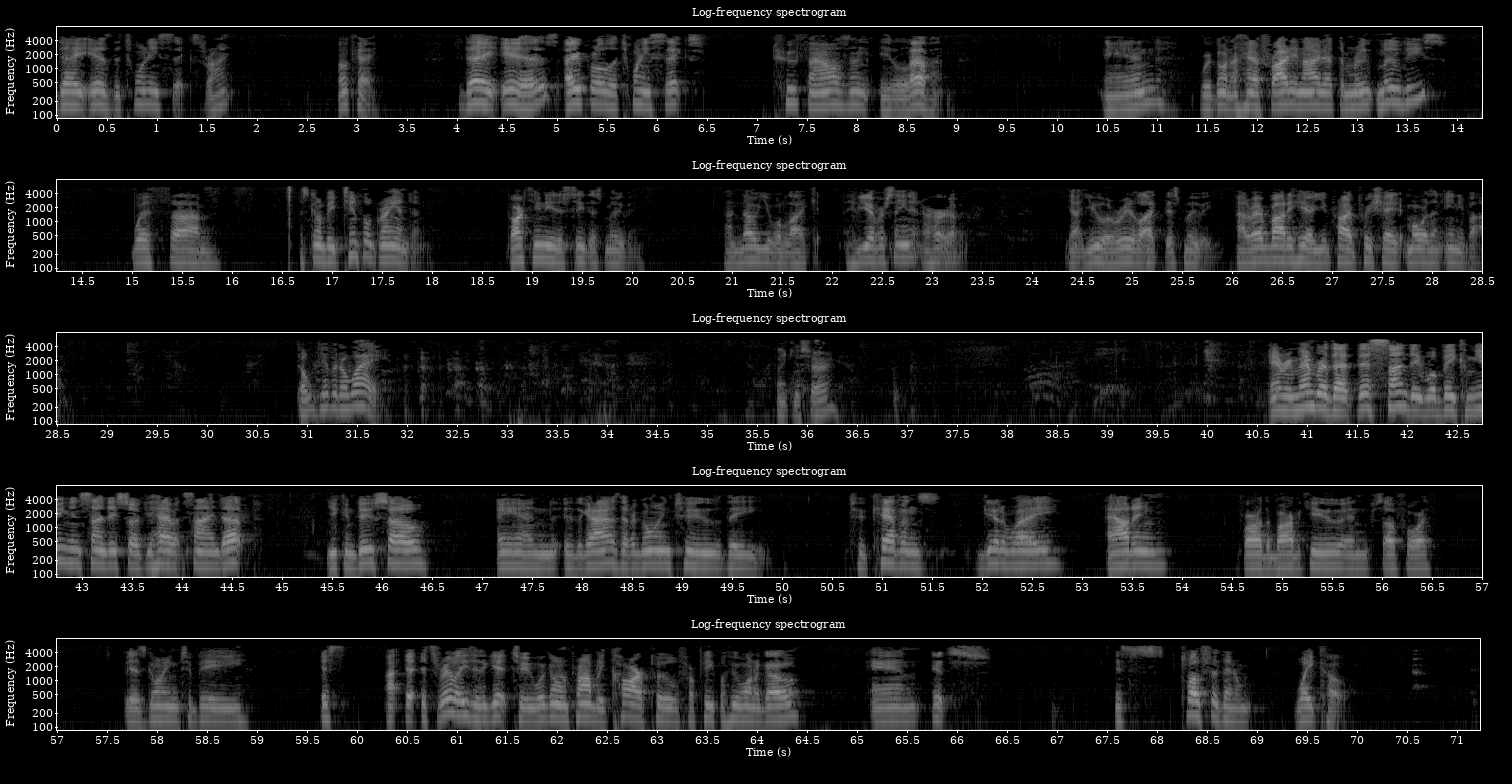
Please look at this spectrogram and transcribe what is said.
Today is the 26th, right? Okay. Today is April the 26th, 2011. And we're going to have Friday night at the movies with, um, it's going to be Temple Grandin. Garth, you need to see this movie. I know you will like it. Have you ever seen it or heard of it? Yeah, you will really like this movie. Out of everybody here, you probably appreciate it more than anybody. Don't give it away. Thank you, sir. And remember that this Sunday will be Communion Sunday, so if you haven't signed up, you can do so. And the guys that are going to the to Kevin's getaway outing for the barbecue and so forth is going to be it's uh, it's real easy to get to. We're going to probably carpool for people who want to go, and it's it's closer than Waco.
